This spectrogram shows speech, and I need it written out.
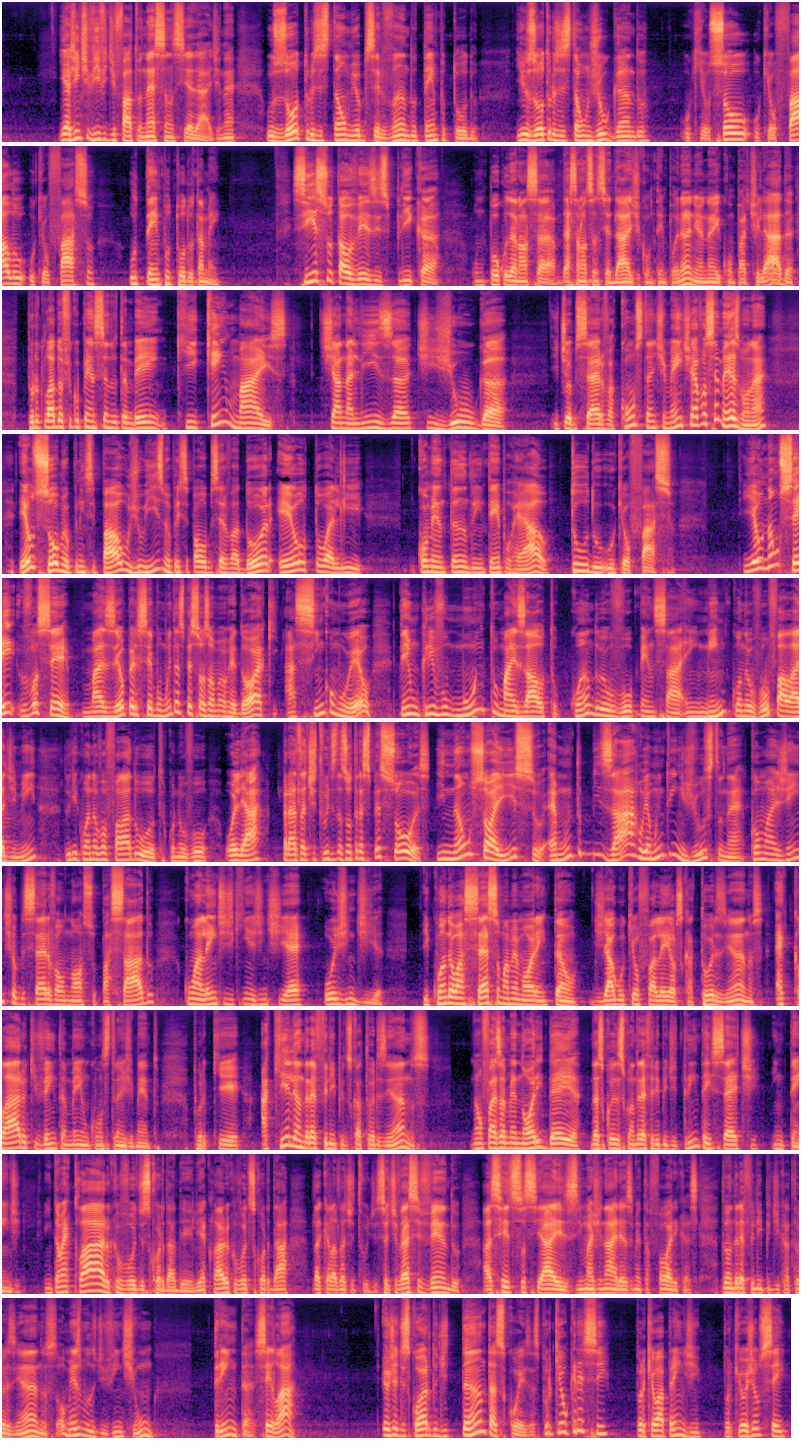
E a gente vive de fato nessa ansiedade, né? Os outros estão me observando o tempo todo. E os outros estão julgando o que eu sou, o que eu falo, o que eu faço, o tempo todo também. Se isso talvez explica um pouco da nossa, dessa nossa ansiedade contemporânea né, e compartilhada, por outro lado, eu fico pensando também que quem mais te analisa, te julga e te observa constantemente é você mesmo, né? Eu sou meu principal juiz, meu principal observador, eu tô ali comentando em tempo real tudo o que eu faço. E eu não sei você, mas eu percebo muitas pessoas ao meu redor que, assim como eu, tem um crivo muito mais alto quando eu vou pensar em mim, quando eu vou falar de mim, do que quando eu vou falar do outro, quando eu vou olhar para as atitudes das outras pessoas. E não só isso, é muito bizarro e é muito injusto, né? Como a gente observa o nosso passado com a lente de quem a gente é hoje em dia. E quando eu acesso uma memória, então, de algo que eu falei aos 14 anos, é claro que vem também um constrangimento. Porque aquele André Felipe dos 14 anos não faz a menor ideia das coisas que o André Felipe de 37 entende. Então é claro que eu vou discordar dele, é claro que eu vou discordar daquelas atitudes. Se eu estivesse vendo as redes sociais imaginárias, metafóricas do André Felipe de 14 anos, ou mesmo do de 21, 30, sei lá, eu já discordo de tantas coisas, porque eu cresci, porque eu aprendi, porque hoje eu sei.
